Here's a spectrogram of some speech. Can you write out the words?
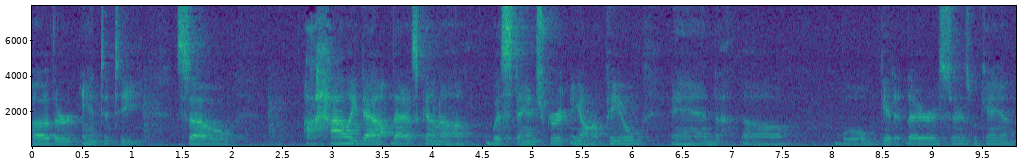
other entity. So I highly doubt that it's gonna withstand scrutiny on appeal and, um, we'll get it there as soon as we can.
